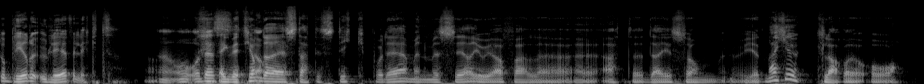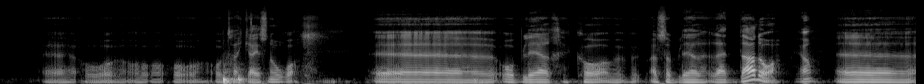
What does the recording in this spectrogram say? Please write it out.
Da blir det ulevelig. Og, og det, Jeg vet ikke om ja. det er statistikk på det, men vi ser jo iallfall uh, at de som gjerne ikke klarer å, eh, å, å, å, å trekke i snora, eh, og blir, altså blir redda da, Ja. eh,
